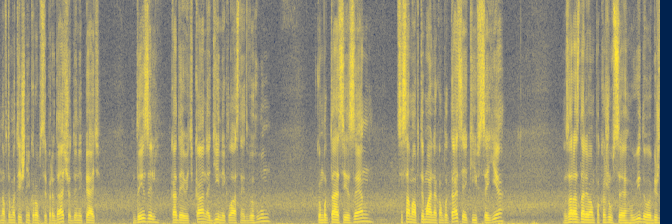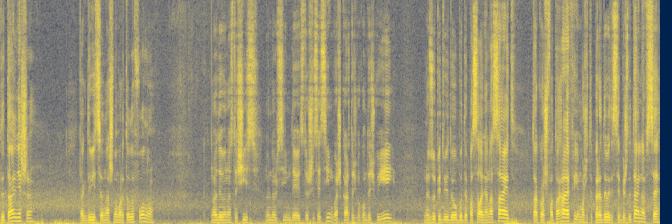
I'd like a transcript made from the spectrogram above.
на автоматичній коробці передач 1,5 дизель, К9К, надійний класний двигун, в комплектації Zen. Це сама оптимальна комплектація, якій все є. Зараз далі вам покажу все у відео більш детальніше. Так, дивіться, наш номер телефону 096 007 9167, вашкар.com.ua. Внизу під відео буде посилання на сайт, також фотографії, можете передивитися більш детально все,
